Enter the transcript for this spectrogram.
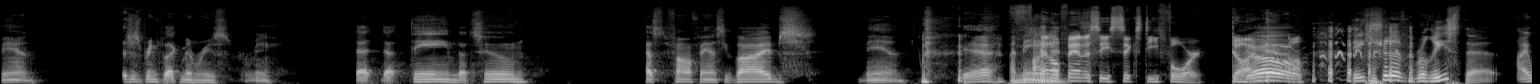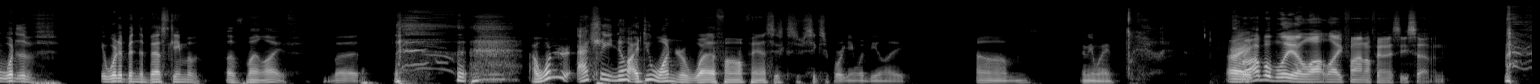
Man, it just brings back memories for me. That that theme, that tune, has the Final Fantasy vibes. Man, Yeah. I mean, Final Fantasy 64 done. Yo, they should have released that. I would have. It would have been the best game of, of my life. But I wonder. Actually, no. I do wonder what a Final Fantasy sixty four game would be like. Um. Anyway. All right. Probably a lot like Final Fantasy 7.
